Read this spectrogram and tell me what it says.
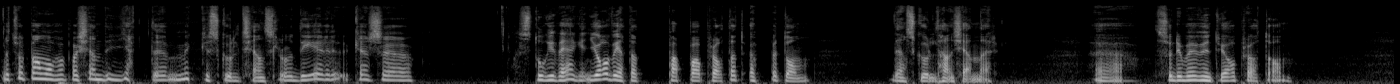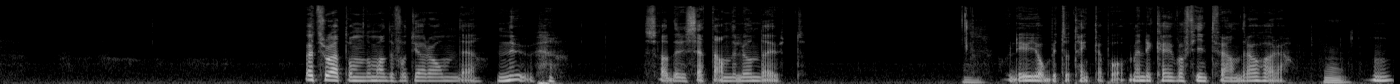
jag tror att mamma och pappa kände jättemycket skuldkänslor och det kanske stod i vägen. Jag vet att pappa har pratat öppet om den skuld han känner. Eh, Så det behöver inte jag prata om. Jag tror att om de hade fått göra om det nu så hade det sett annorlunda ut. Och det är jobbigt att tänka på men det kan ju vara fint för andra att höra. Mm.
